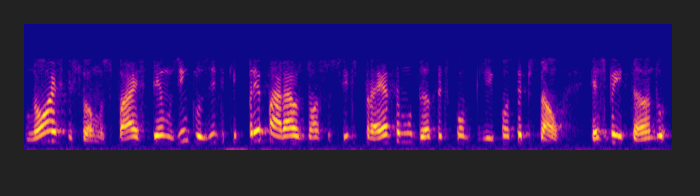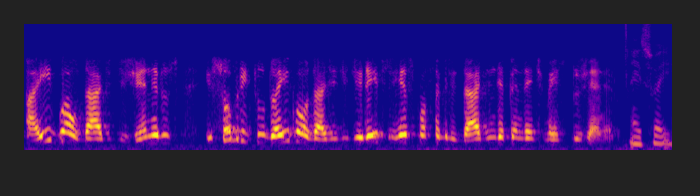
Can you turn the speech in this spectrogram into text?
nós que somos pais temos inclusive que preparar os nossos filhos para essa mudança de, concepção, respeitando a igualdade de gêneros e sobretudo a igualdade de direitos e responsabilidades independentemente do gênero. É isso aí.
